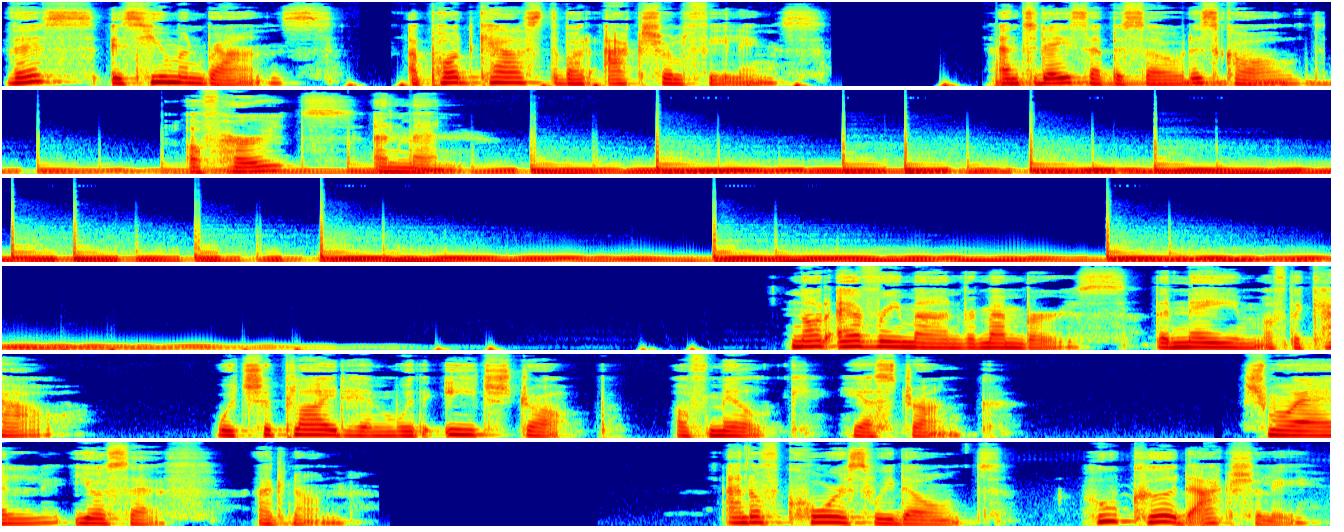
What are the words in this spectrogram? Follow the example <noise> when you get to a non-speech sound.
This is Human Brands, a podcast about actual feelings. And today's episode is called Of Herds and Men. Not every man remembers the name of the cow, which supplied him with each drop of milk he has drunk. Shmuel Yosef Agnon. And of course we don't. Who could actually?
